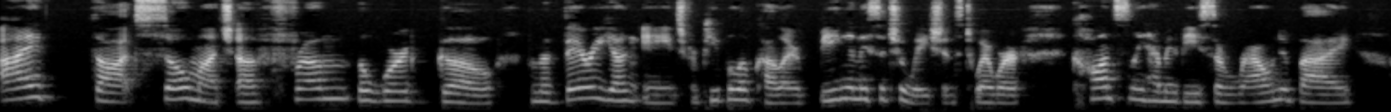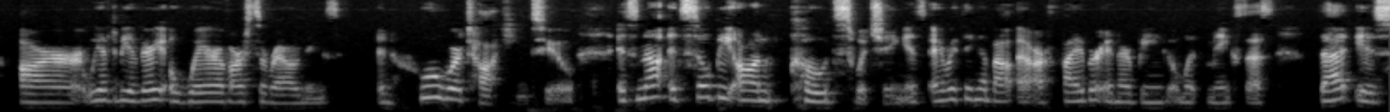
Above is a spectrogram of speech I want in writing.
I thought so much of from the word go from a very young age for people of color being in these situations to where we're constantly having to be surrounded by our we have to be very aware of our surroundings and who we're talking to. It's not it's so beyond code switching. It's everything about our fiber in our being and what makes us. That is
